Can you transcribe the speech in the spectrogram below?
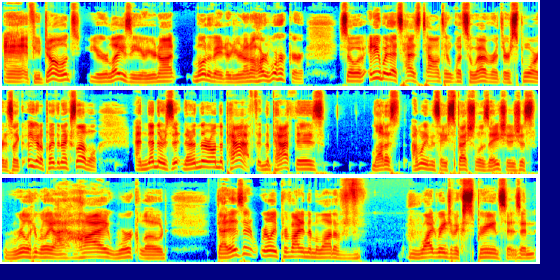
And if you don't, you're lazy or you're not motivated, or you're not a hard worker. So if anybody that has talented whatsoever at their sport, it's like, oh, you got to play the next level. And then there's, then they're on the path. And the path is a lot of, I won't even say specialization. It's just really, really a high workload that isn't really providing them a lot of wide range of experiences. And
